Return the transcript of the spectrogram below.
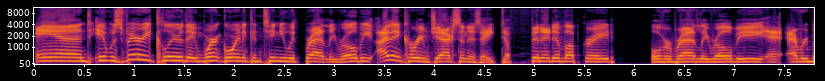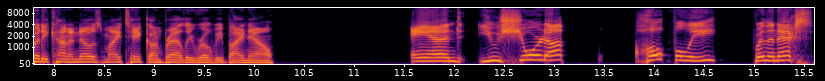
And it was very clear they weren't going to continue with Bradley Roby. I think Kareem Jackson is a definitive upgrade over Bradley Roby. Everybody kind of knows my take on Bradley Roby by now and you shored up, hopefully, for the next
